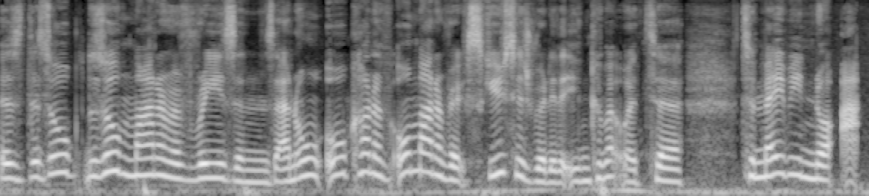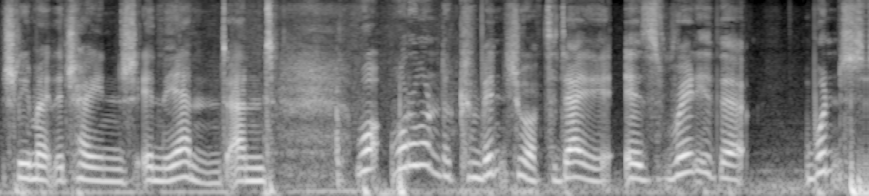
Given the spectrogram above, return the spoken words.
There's there's all there's all manner of reasons and all, all kind of all manner of excuses really that you can come up with to to maybe not actually make the change in the end. And what what I want to convince you of today is really that once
